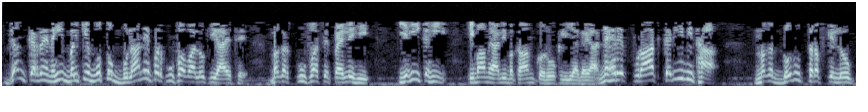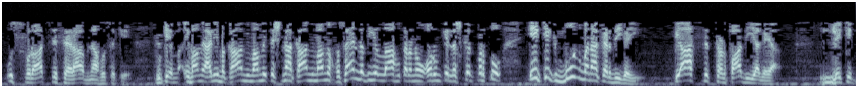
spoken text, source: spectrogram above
جنگ کرنے نہیں، بلکہ وہ تو بلانے پر کوفہ والوں کی آئے تھے۔ مگر کوفہ سے پہلے ہی یہی کہیں امام علی مقام کو روک لیا گیا۔ نہر فرات قریب ہی تھا، مگر دونوں طرف کے لوگ اس فرات سے سیراب نہ ہو سکے۔ کیونکہ امام علی مقام، امام تشنا کام، امام حسین رضی اللہ عنہ اور ان کے لشکر پر تو ایک ایک بوند بنا کر دی گئی۔ پیاس سے تڑپا دیا گیا۔ لیکن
